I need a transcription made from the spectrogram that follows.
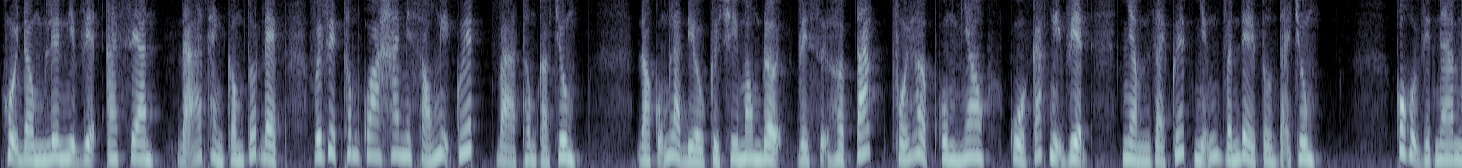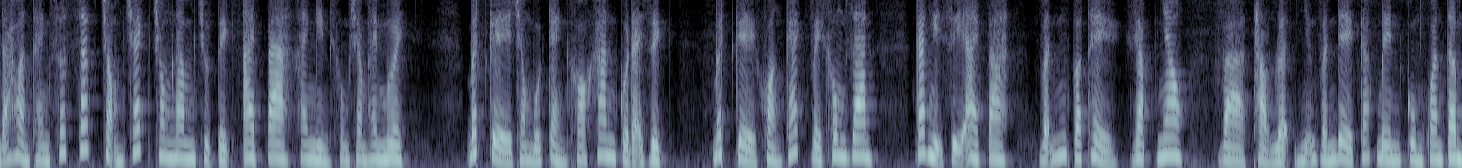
Hội đồng Liên nghị viện ASEAN đã thành công tốt đẹp với việc thông qua 26 nghị quyết và thông cáo chung. Đó cũng là điều cử tri mong đợi về sự hợp tác, phối hợp cùng nhau của các nghị viện nhằm giải quyết những vấn đề tồn tại chung. Quốc hội Việt Nam đã hoàn thành xuất sắc trọng trách trong năm Chủ tịch IPA 2020. Bất kể trong bối cảnh khó khăn của đại dịch, bất kể khoảng cách về không gian – các nghị sĩ IPA vẫn có thể gặp nhau và thảo luận những vấn đề các bên cùng quan tâm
